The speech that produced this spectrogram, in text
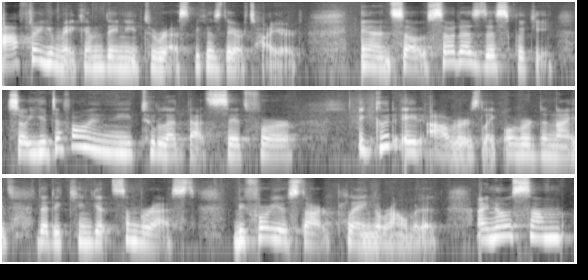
after you make them, they need to rest because they are tired. And so, so does this cookie. So you definitely need to let that sit for a good eight hours like over the night that it can get some rest before you start playing around with it. I know some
